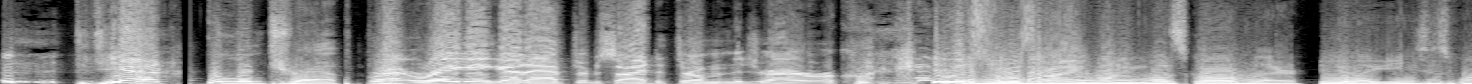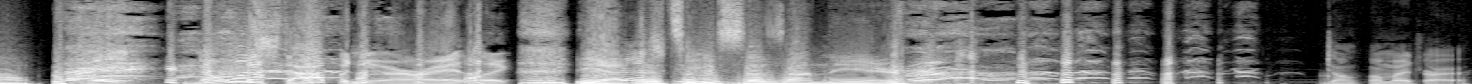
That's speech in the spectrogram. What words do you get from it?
did you Yeah. check the lint trap? Brett Reagan got after him, so I had to throw him in the dryer real quick. That's the reason why he won't even let us go over there. He like he just won't. hey, no one's stopping you, all right? Like, yeah, that's what he says on the air. don't go in my dryer.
